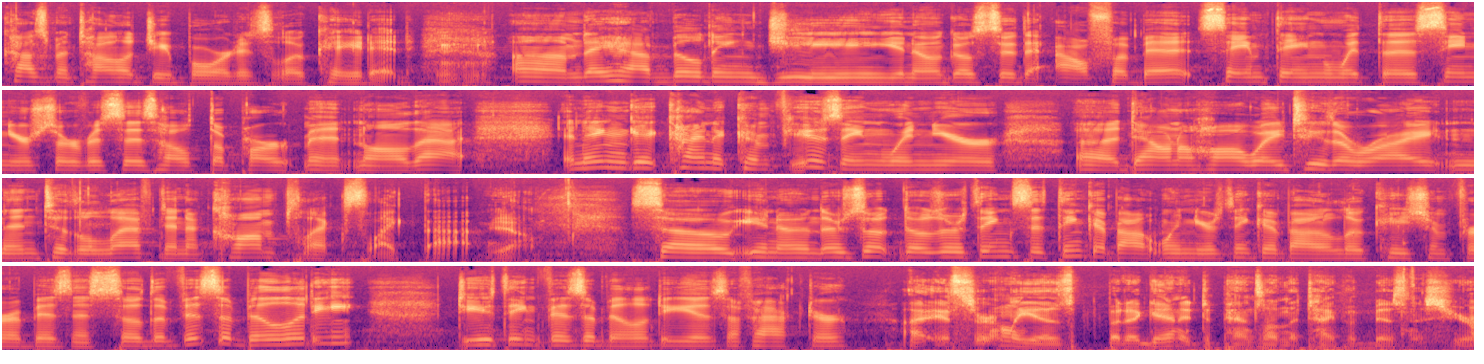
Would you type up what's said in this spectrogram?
cosmetology board is located. Um, they have building G, you know, it goes through the alphabet. Same thing with the senior services health department and all that. And it can get kind of confusing when you're uh, down a hallway to the right and then to the left in a complex like that. Yeah. So, you know, there's a, those are things to think about when you're thinking about a location for a business. So, the visibility, do you think visibility is a factor? Uh, it certainly is, but again, it depends on the type of business you're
